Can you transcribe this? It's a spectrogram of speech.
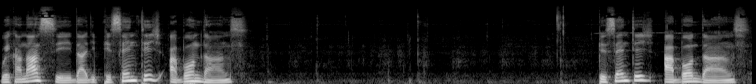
we can now say that the percentage abundance percentage abundance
